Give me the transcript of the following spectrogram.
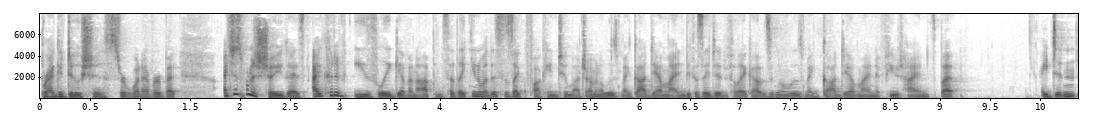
braggadocious or whatever, but I just want to show you guys. I could have easily given up and said, like, you know what, this is like fucking too much. I'm gonna lose my goddamn mind because I did feel like I was gonna lose my goddamn mind a few times. But I didn't.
